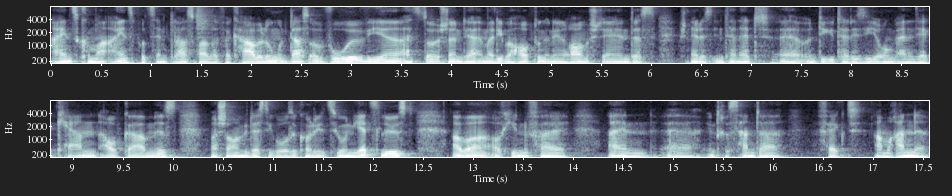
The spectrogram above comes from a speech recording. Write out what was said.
1,1% Glasfaserverkabelung und das, obwohl wir als Deutschland ja immer die Behauptung in den Raum stellen, dass schnelles Internet äh, und Digitalisierung eine der Kernaufgaben ist. Mal schauen, wie das die Große Koalition jetzt löst, aber auf jeden Fall ein äh, interessanter Fakt am Rande.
